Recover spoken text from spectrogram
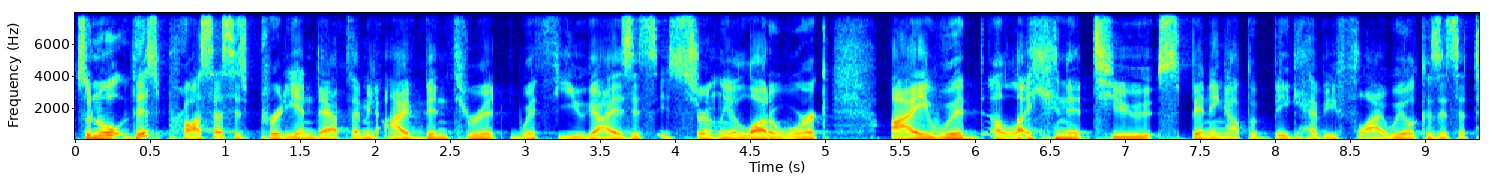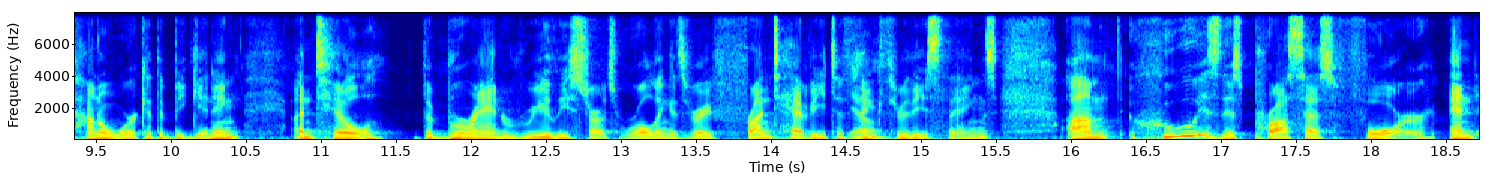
So no, this process is pretty in depth. I mean, I've been through it with you guys. It's, it's certainly a lot of work. I would uh, liken it to spinning up a big heavy flywheel because it's a ton of work at the beginning until the brand really starts rolling. It's very front heavy to think through these things. Um, who is this process for? And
